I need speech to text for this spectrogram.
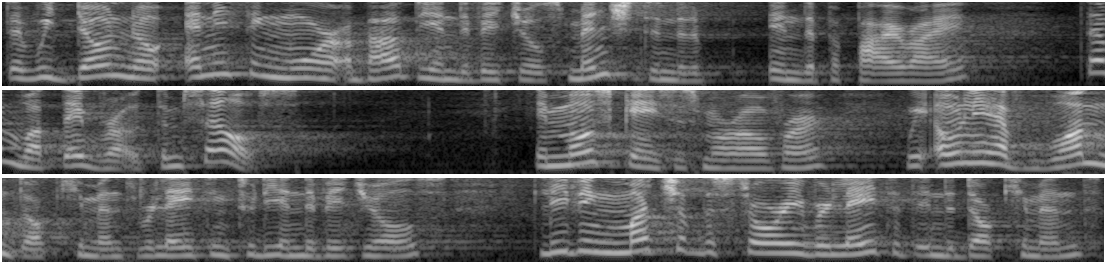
that we don't know anything more about the individuals mentioned in the, in the papyri than what they wrote themselves. In most cases, moreover, we only have one document relating to the individuals, leaving much of the story related in the document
